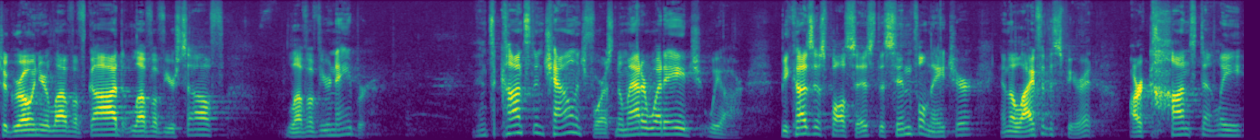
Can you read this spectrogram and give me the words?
to grow in your love of God, love of yourself, love of your neighbor. And it's a constant challenge for us, no matter what age we are. Because, as Paul says, the sinful nature and the life of the Spirit are constantly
